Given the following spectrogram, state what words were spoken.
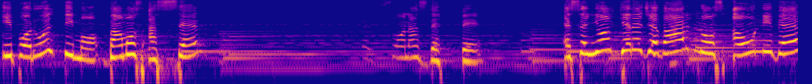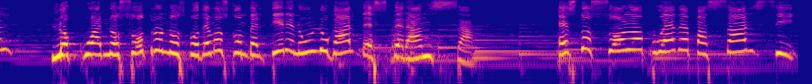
Y por último, vamos a ser personas de fe. El Señor quiere llevarnos a un nivel lo cual nosotros nos podemos convertir en un lugar de esperanza. Esto solo puede pasar si,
